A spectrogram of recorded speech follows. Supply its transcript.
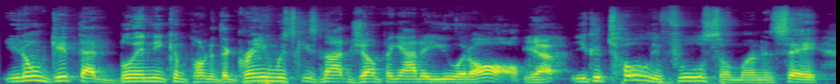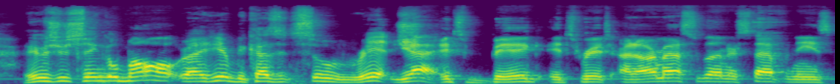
You don't get that blending component. The grain whiskey's not jumping out of you at all. Yep. You could totally fool someone and say, "Here's your single malt right here," because it's so rich. Yeah, it's big, it's rich. And our master blender, Stephanie's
